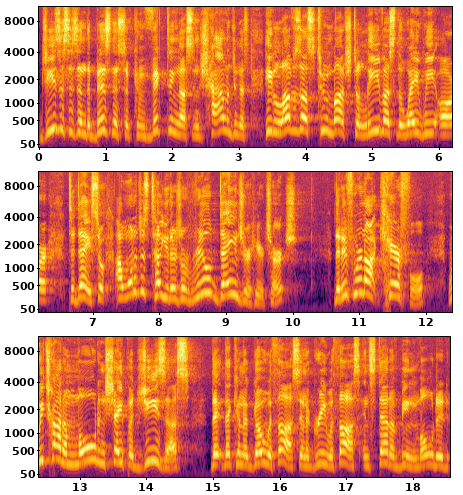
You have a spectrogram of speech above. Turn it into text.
Jesus is in the business of convicting us and challenging us. He loves us too much to leave us the way we are today. So I want to just tell you there's a real danger here, church, that if we're not careful, we try to mold and shape a Jesus that, that can go with us and agree with us instead of being molded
